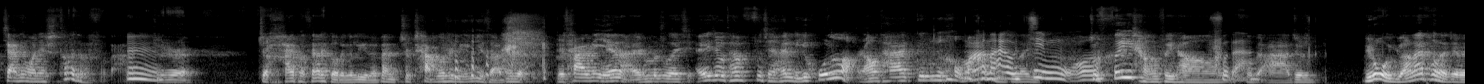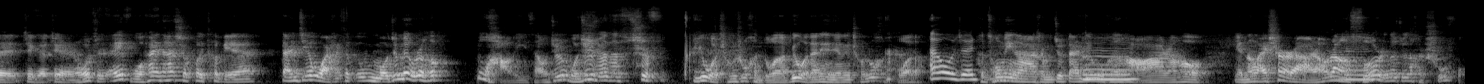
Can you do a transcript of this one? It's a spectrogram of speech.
家庭环境是特别特别复杂的，嗯就是这 hypothetical 的一个例子，但就差不多是这个意思啊，就是比如他跟爷爷奶奶什么住在一起，哎，就他父亲还离婚了，然后他还跟后妈可能还有继母就，非常非常复杂复杂，就是比如我原来碰到这位这个这个人，我只哎，我发现他是会特别待人接物啊，是特别，我觉得没有任何不好的意思啊，我就是我就是觉得是比我成熟很多的，比我在那个年龄成熟很多的，哎，我觉得很聪明啊，什么就待人接物很好啊，然后也能来事儿啊，然后让所有人都觉得很舒服，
